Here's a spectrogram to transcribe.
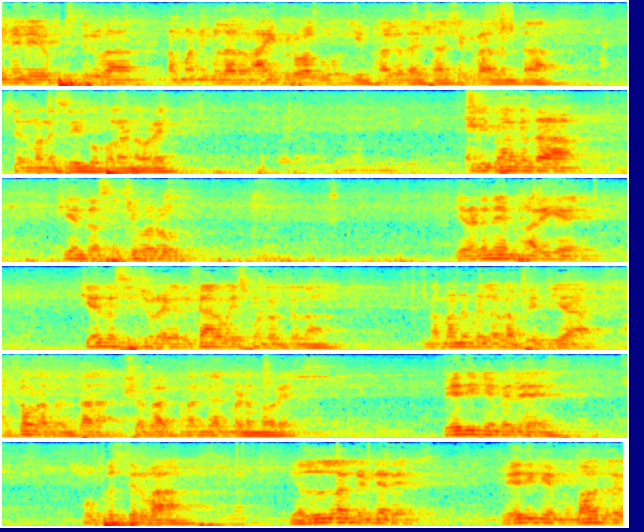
ಮೇಲೆ ಒಪ್ಪಿಸ್ತಿರುವ ನಮ್ಮ ನಿಮ್ಮೆಲ್ಲರ ನಾಯಕರು ಹಾಗೂ ಈ ಭಾಗದ ಶಾಸಕರಾದಂಥ ಸನ್ಮಾನ್ಯ ಶ್ರೀ ಗೋಪಾಲಣ್ಣವರೇ ಈ ಭಾಗದ ಕೇಂದ್ರ ಸಚಿವರು ಎರಡನೇ ಬಾರಿಗೆ ಕೇಂದ್ರ ಸಚಿವರ ಅಧಿಕಾರ ವಹಿಸಿಕೊಂಡಿರ್ತಾನ ನಮ್ಮ ನಮ್ಮೆಲ್ಲರ ಪ್ರೀತಿಯ ಅಕ್ಕವರಾದಂಥ ಶೋಭಾ ಕರಂದ್ಲಾಜ್ ಮೇಡಮ್ ಅವರೇ, ವೇದಿಕೆ ಮೇಲೆ ಒಪ್ಪಿಸ್ತಿರುವ ಎಲ್ಲ ಗಣ್ಯರೇ ವೇದಿಕೆ ಮುಂಭಾಗದಲ್ಲಿ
